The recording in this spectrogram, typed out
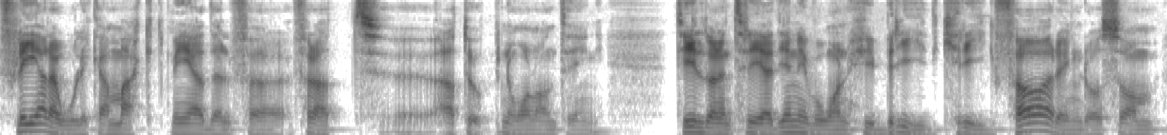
flera olika maktmedel för, för att, eh, att uppnå någonting. Till då den tredje nivån hybridkrigföring då som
